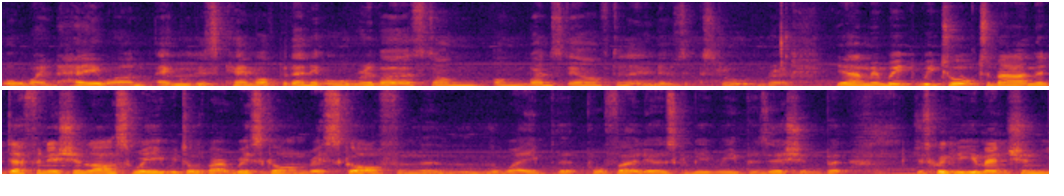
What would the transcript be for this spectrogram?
all went haywire and equities mm. came off, but then it all reversed on, on Wednesday afternoon. It was extraordinary. Yeah, I mean, we, we talked about in the definition last week, we talked about risk on, risk off, and the, the way that portfolios can be repositioned. But just quickly, you mentioned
